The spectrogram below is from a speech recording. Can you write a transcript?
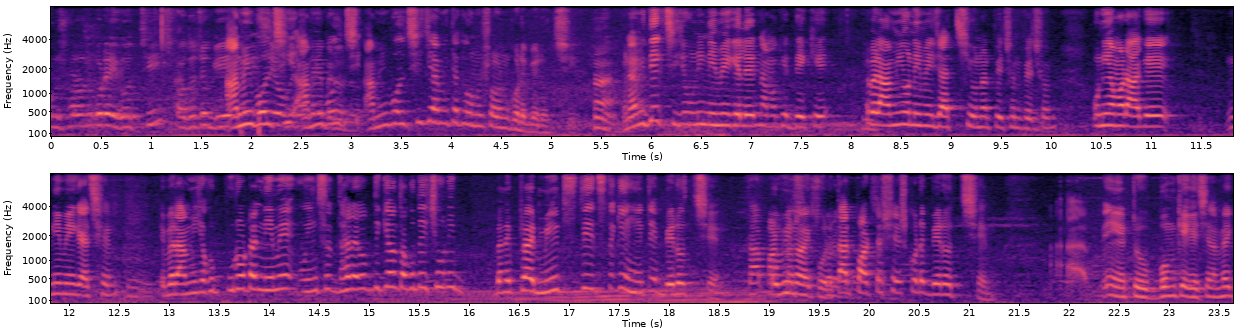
অনুসরণ করে এগোচ্ছিস অথচ আমি বলছি আমি বলছি আমি বলছি যে আমি তাকে অনুসরণ করে বেরোচ্ছি। হ্যাঁ। মানে আমি দেখছি যে উনি নেমে গেলেন আমাকে ডেকে এবার আমিও নেমে যাচ্ছি ওনার পেছন পেছন। উনি আমার আগে নেমে গেছেন। এবার আমি যখন পুরোটা নেমে উইংসের ধারে অবধি গেলাম তখন দেখছি উনি মানে প্রায় মিড স্টেজ থেকে হেঁটে বেরোচ্ছেন। তার অভিনয় করে তার পার্টটা শেষ করে বেরোচ্ছেন। একটু বমকে গেছিলাম ভাই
